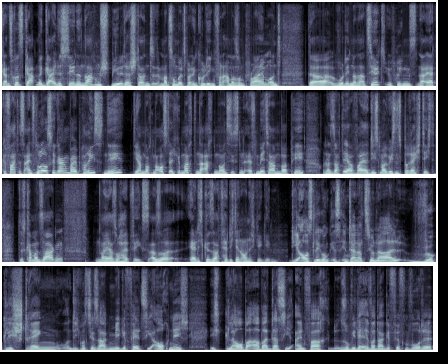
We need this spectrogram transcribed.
Ganz kurz, gab eine geile Szene nach dem Spiel, da stand Mats Hummels bei den Kollegen von Amazon Prime und da wurde ihm dann erzählt, übrigens, na, er hat gefragt, ist 1-0 ausgegangen bei Paris? Nee, die haben noch einen Ausgleich gemacht in der 98. Elfmeter Mbappé und dann sagt er, war er diesmal wenigstens berechtigt. Das kann man sagen, naja, so halbwegs. Also ehrlich gesagt, hätte ich den auch nicht gegeben. Die Auslegung ist international wirklich streng und ich muss dir sagen, mir gefällt sie auch nicht. Ich glaube aber, dass sie einfach, so wie der Elfer da gepfiffen wurde,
